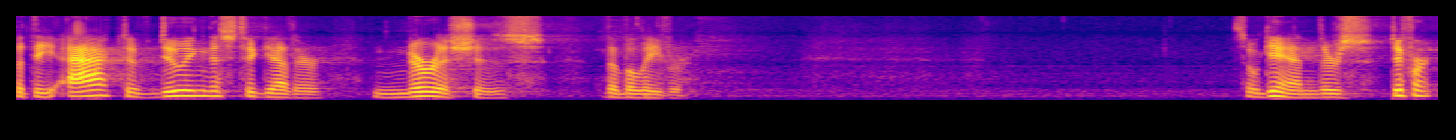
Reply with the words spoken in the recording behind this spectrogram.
but the act of doing this together nourishes the believer. So, again, there's different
